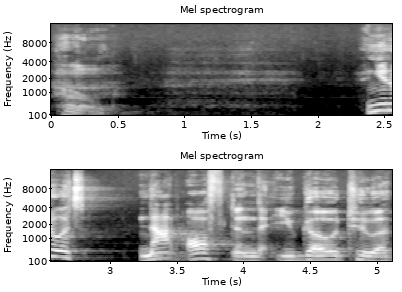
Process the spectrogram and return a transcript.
home. And you know, it's not often that you go to a,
